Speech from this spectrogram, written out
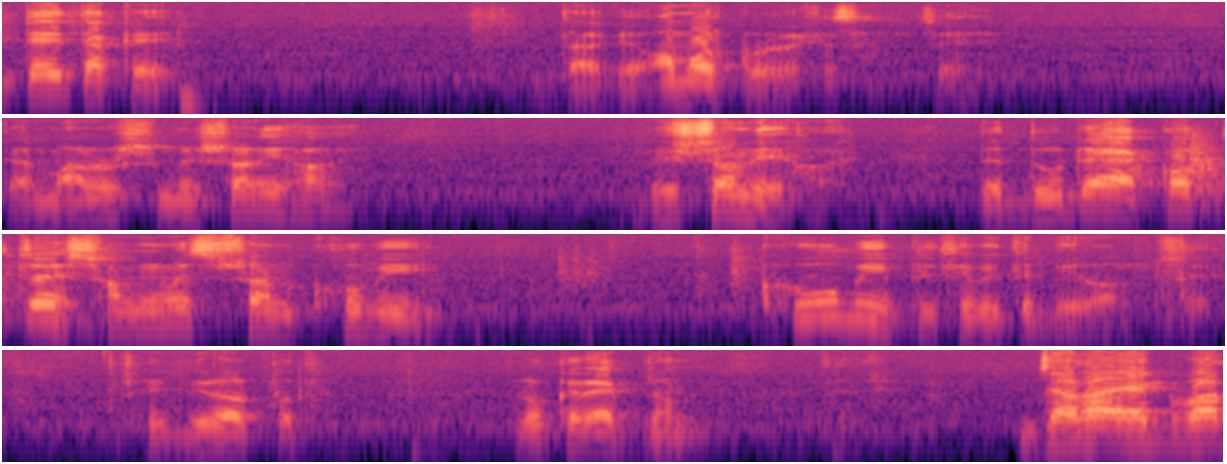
এটাই তাকে তাকে অমর করে রেখেছেন যে, কারণ মানুষ মিশনারি হয়, ভিশনারি হয় যে দুটা একত্রে সংমিশ্রণ খুবই খুবই পৃথিবীতে বিরল সে সেই বিরল লোকের একজন। যারা একবার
